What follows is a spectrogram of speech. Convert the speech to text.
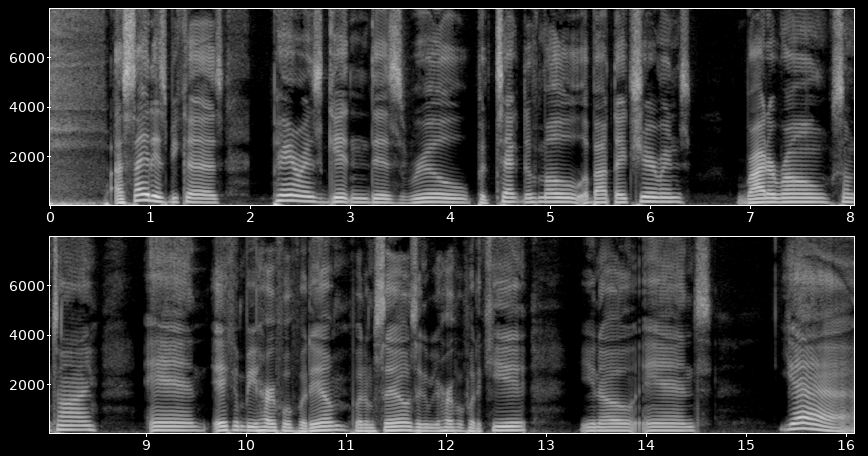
I say this because parents getting this real protective mode about their children's right or wrong sometime and it can be hurtful for them for themselves it can be hurtful for the kid you know and yeah.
